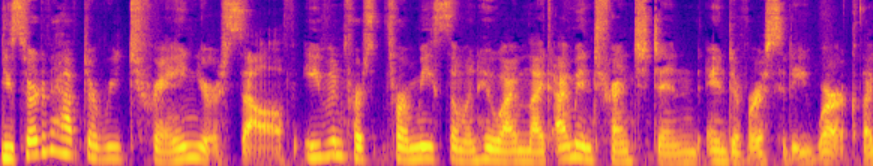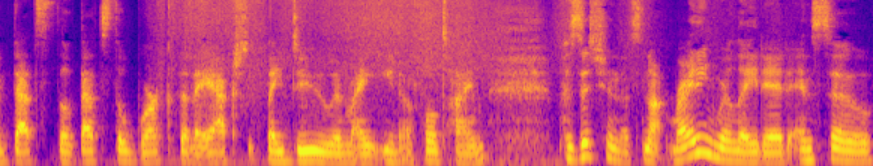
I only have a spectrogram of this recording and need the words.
you sort of have to retrain yourself even for for me someone who i'm like i'm entrenched in in diversity work. Like that's the that's the work that i actually I do in my you know full-time position that's not writing related. And so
